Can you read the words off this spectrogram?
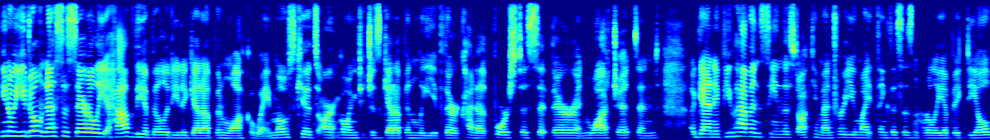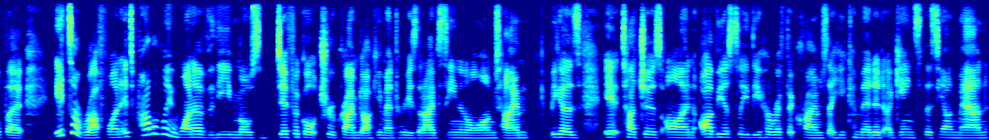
you know you don't necessarily have the ability to get up and walk away. Most kids aren't going to just get up and leave. They're kind of forced to sit there and watch it. And again if you haven't seen this documentary you might think this isn't really a big deal but it's a rough one it's probably one of the most difficult true crime documentaries that i've seen in a long time because it touches on obviously the horrific crimes that he committed against this young man,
